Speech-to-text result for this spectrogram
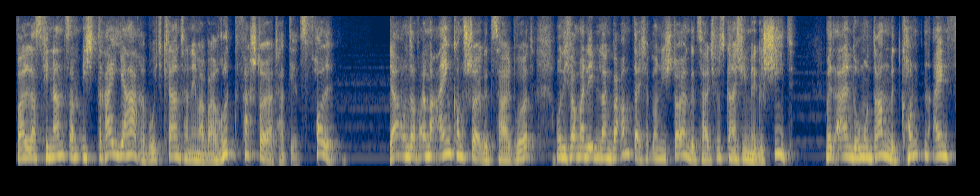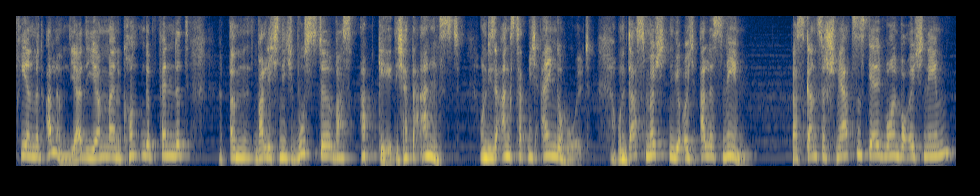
Weil das Finanzamt mich drei Jahre, wo ich Kleinunternehmer war, rückversteuert hat jetzt. Voll. Ja, und auf einmal Einkommensteuer gezahlt wird. Und ich war mein Leben lang Beamter. Ich habe noch nie Steuern gezahlt. Ich wusste gar nicht, wie mir geschieht. Mit allem drum und dran, mit Konten einfrieren, mit allem. Ja, die haben meine Konten gepfändet, ähm, weil ich nicht wusste, was abgeht. Ich hatte Angst. Und diese Angst hat mich eingeholt. Und das möchten wir euch alles nehmen. Das ganze Schmerzensgeld wollen wir euch nehmen.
